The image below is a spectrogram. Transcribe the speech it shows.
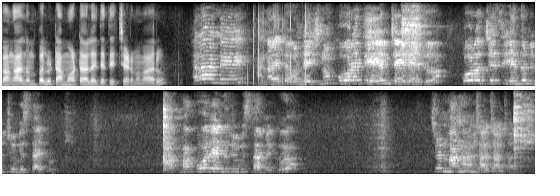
బంగాళదుంపలు టమోటాలు అయితే తెచ్చాడు మా వారు. హలో అండి. అన్నం అయితే వండేసినాం. కూర అయితే ఏం చేయలేదు. కూర వచ్చేసి ఏందో మీకు చూపిస్తా ఇప్పుడు. మా- మా కూర ఏందో చూపిస్తా మీకు. చూడండి మా అన్నం. చాలు చాలు చాలు.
